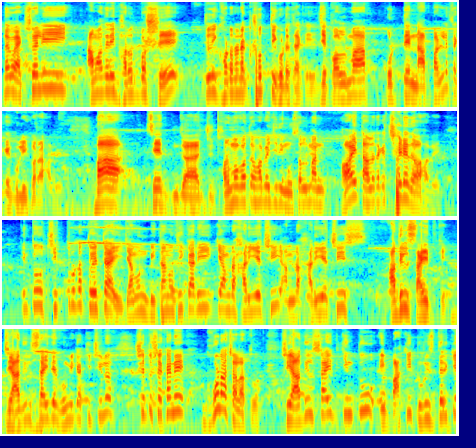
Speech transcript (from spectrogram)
দেখো অ্যাকচুয়ালি আমাদের এই ভারতবর্ষে যদি ঘটনাটা সত্যি ঘটে থাকে, যে কলমা পড়তে না পারলে তাকে গুলি করা হবে বা সে ধর্মগতভাবে যদি মুসলমান হয় তাহলে তাকে ছেড়ে দেওয়া হবে। কিন্তু চিত্রটা তো এটাই, যেমন বিতান অধিকারীকে আমরা হারিয়েছি আমরা হারিয়েছি আদিল সাইদকে। যে আদিল সাইদের ভূমিকা কী ছিল? সে তো সেখানে ঘোড়া চালাতো। সেই আদিল সাইদ কিন্তু এই বাকি ট্যুরিস্টদেরকে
